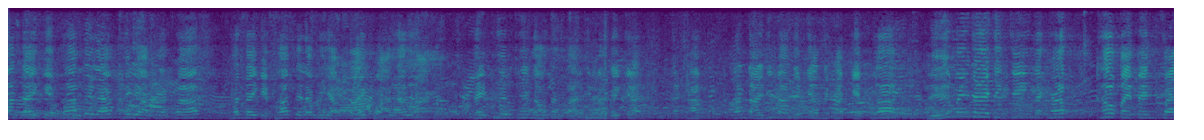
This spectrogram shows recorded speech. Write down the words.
่านใดเก็บภาพได้แล้วขยับนะครับ ท่านใดเก็บภาพได้แล้วขยับซ้ายขวาด้านหลัง ให้เพื่อนพี่น้องต่างๆที่มาด้วยกันนะครับ ท่านใดที่มาด้วยกันนะครับ เก็บภาพหรือไม่ได้จริง ๆนะครับ เข้าไปเป็นแฟน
